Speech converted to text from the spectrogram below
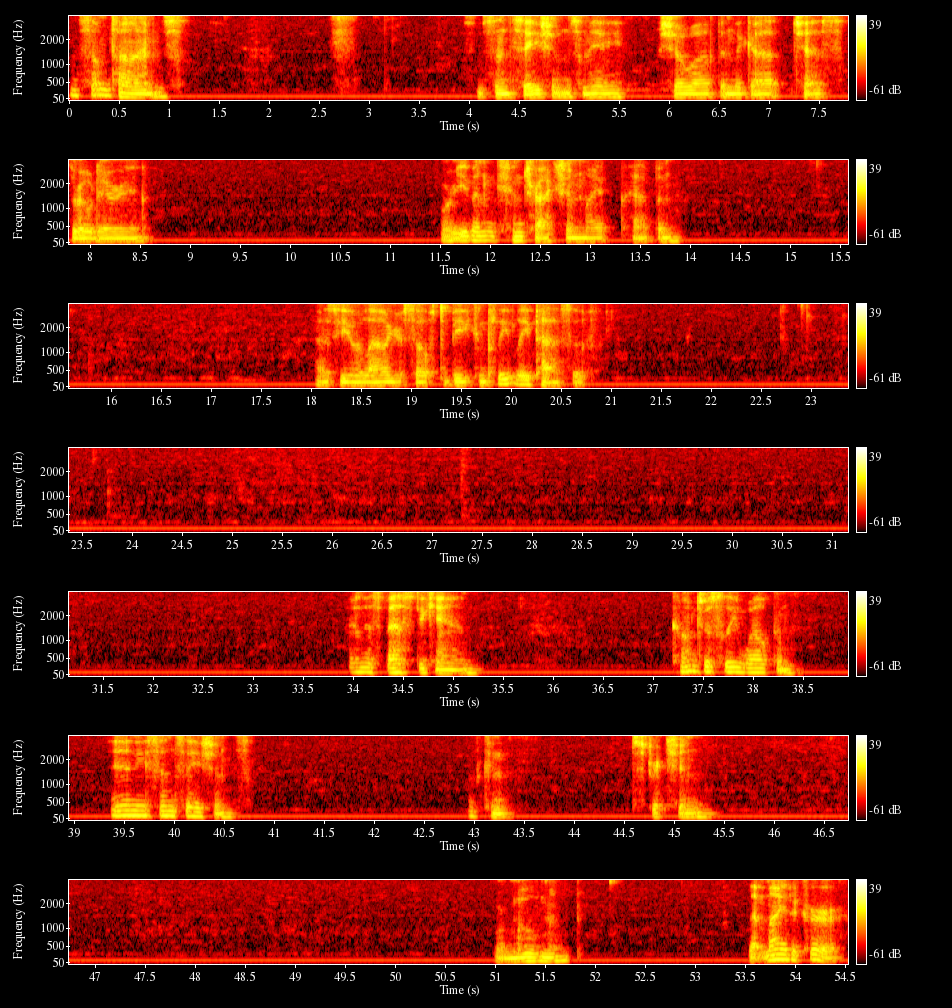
And sometimes some sensations may show up in the gut, chest, throat area. Or even contraction might happen as you allow yourself to be completely passive. And as best you can, consciously welcome any sensations of constriction, or movement that might occur.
